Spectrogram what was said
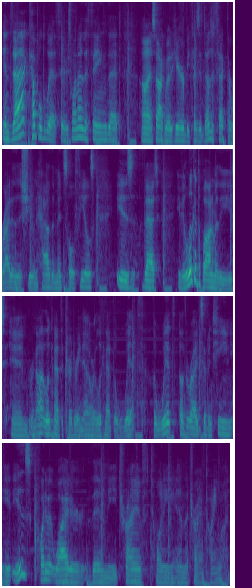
And that coupled with, there's one other thing that I want to talk about here because it does affect the ride of the shoe and how the midsole feels, is that if you look at the bottom of these, and we're not looking at the tread right now, we're looking at the width. The width of the Ride 17, it is quite a bit wider than the Triumph 20 and the Triumph 21.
